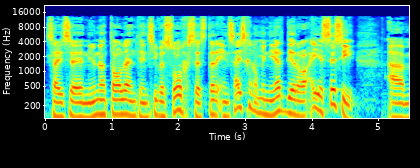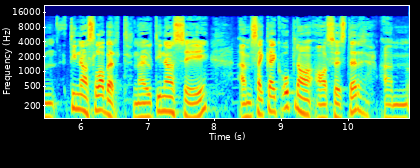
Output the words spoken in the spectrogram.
Sy's 'n neonatale intensiewe sorgsuster en sy's genomineer deur haar eie sussie, ehm um, Tina Slabbert. Nou Tina sê, ehm um, sy kyk op na haar suster. Ehm um,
